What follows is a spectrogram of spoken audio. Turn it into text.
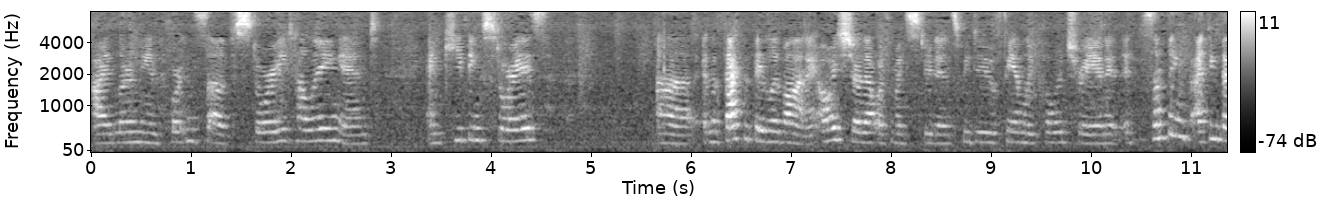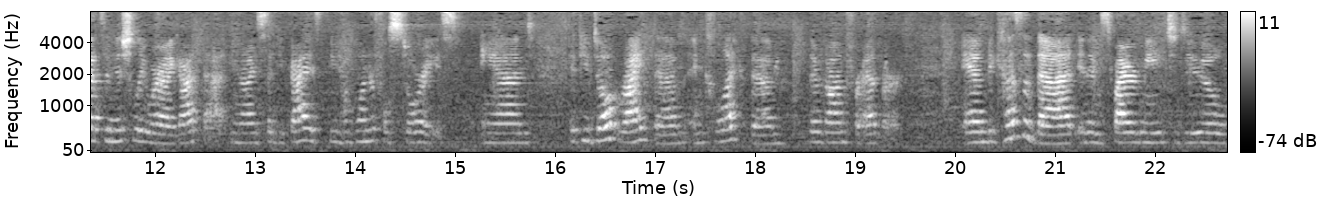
I learned the importance of storytelling and, and keeping stories. Uh, and the fact that they live on, I always share that with my students. We do family poetry, and it, it's something, I think that's initially where I got that. You know, I said, you guys, you have wonderful stories, and if you don't write them and collect them, they're gone forever. And because of that, it inspired me to do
